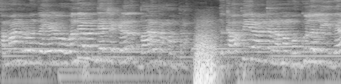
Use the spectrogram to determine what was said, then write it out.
ಸಮಾನರು ಅಂತ ಹೇಳುವ ಒಂದೇ ಒಂದು ದೇಶ ಕೇಳಿದ್ರೆ ಭಾರತ ಮಾತ್ರ. ಕಾಪೀರ ಅಂತ ನಮ್ಮ ಮಗ್ಗುಲಲ್ಲಿ ಇದೆ.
